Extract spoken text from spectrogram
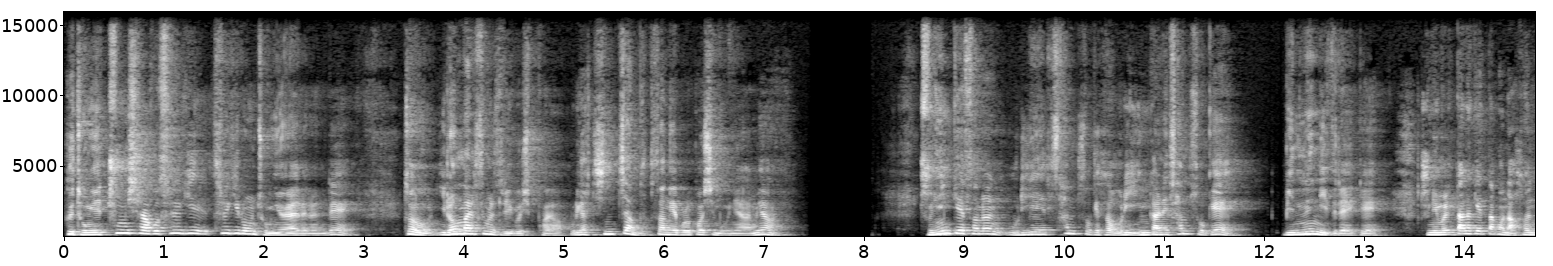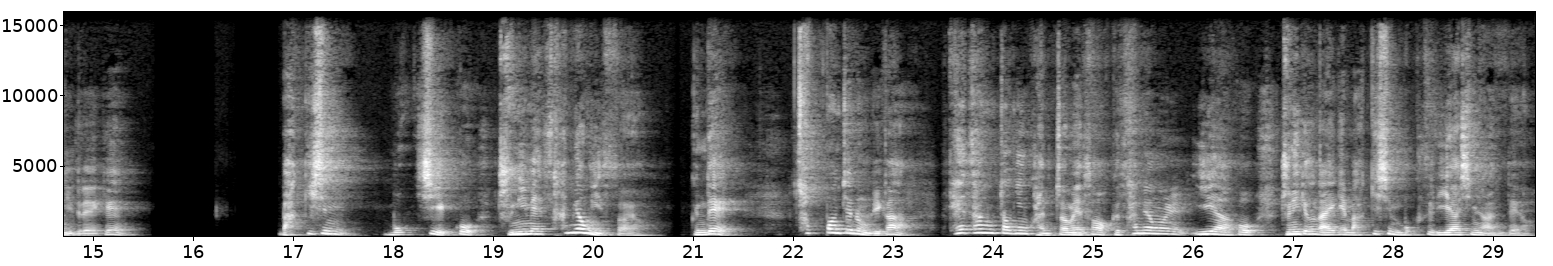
그 종이 충실하고 슬기, 슬기로운 종이어야 되는데, 저는 이런 말씀을 드리고 싶어요. 우리가 진짜 묵상해 볼 것이 뭐냐 하면, 주님께서는 우리의 삶 속에서, 우리 인간의 삶 속에 믿는 이들에게, 주님을 따르겠다고 나선 이들에게 맡기신 몫이 있고 주님의 사명이 있어요. 근데 첫 번째는 우리가 세상적인 관점에서 그 사명을 이해하고 주님께서 나에게 맡기신 몫을 이해하시면 안 돼요.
